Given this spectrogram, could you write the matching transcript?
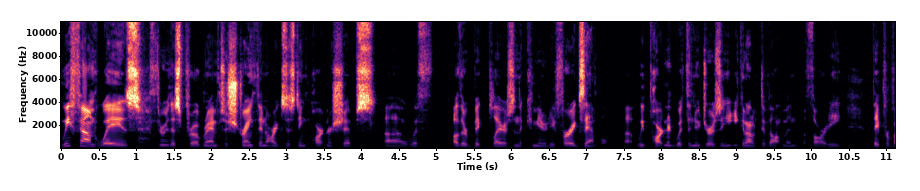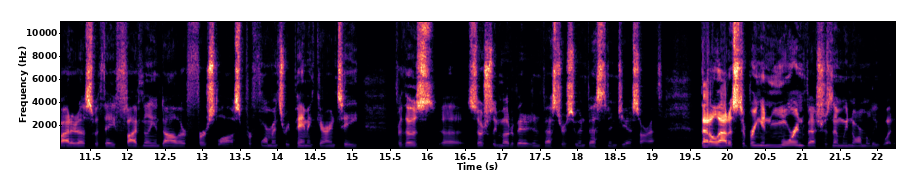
we found ways through this program to strengthen our existing partnerships uh, with other big players in the community. For example, uh, we partnered with the New Jersey Economic Development Authority. They provided us with a $5 million first loss performance repayment guarantee for those uh, socially motivated investors who invested in GSRF. That allowed us to bring in more investors than we normally would.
